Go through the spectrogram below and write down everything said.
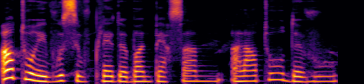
entourez-vous, s'il vous plaît, de bonnes personnes alentour de vous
